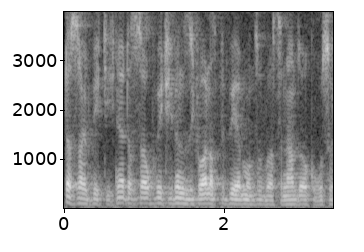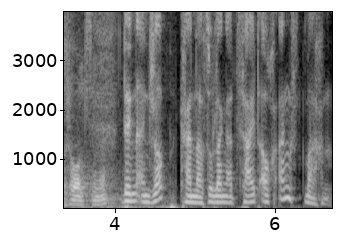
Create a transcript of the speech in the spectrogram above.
Das ist halt wichtig. Ne? Das ist auch wichtig, wenn sie sich woanders bewerben und sowas, dann haben sie auch große Chancen. Ne? Denn ein Job kann nach so langer Zeit auch Angst machen.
